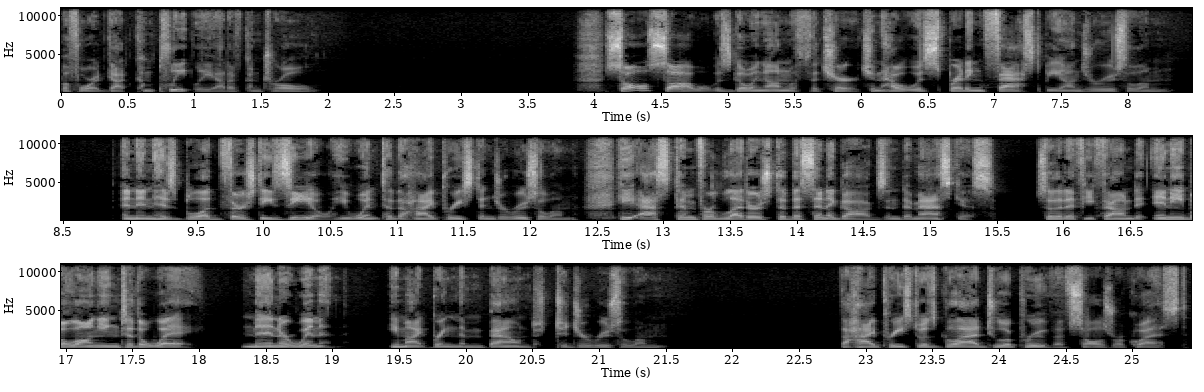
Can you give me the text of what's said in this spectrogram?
before it got completely out of control. Saul saw what was going on with the church and how it was spreading fast beyond Jerusalem. And in his bloodthirsty zeal, he went to the high priest in Jerusalem. He asked him for letters to the synagogues in Damascus, so that if he found any belonging to the way, men or women, he might bring them bound to Jerusalem. The high priest was glad to approve of Saul's request,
